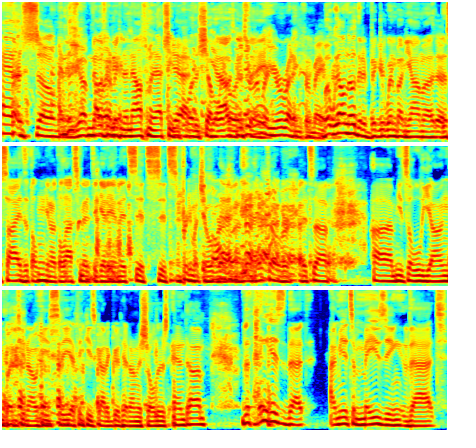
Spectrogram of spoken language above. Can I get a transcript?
and so many. You have no I was going to make an announcement actually Yeah. before the show. Yeah, I was gonna say- remember you're running for mayor. But we all know that if Victor Wembanyama decides at the you know the last minute to get in, it's it's it's pretty much over. Yeah, it's over. It's uh, um, he's a little young, but you know he's I think he's got a good head on his shoulders. And um, the thing is that I mean it's amazing that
